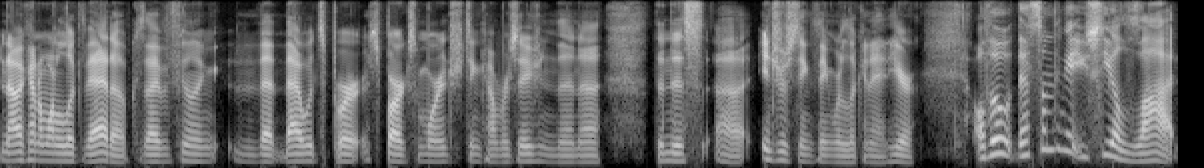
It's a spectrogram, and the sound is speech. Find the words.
Now I kind of want to look that up because I have a feeling that that would spark, spark some more interesting conversation than uh, than this uh, interesting thing we're looking at here. Although that's something that you see a lot.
